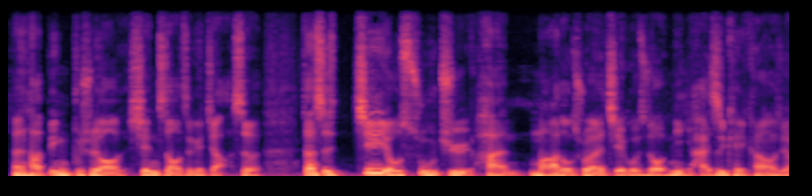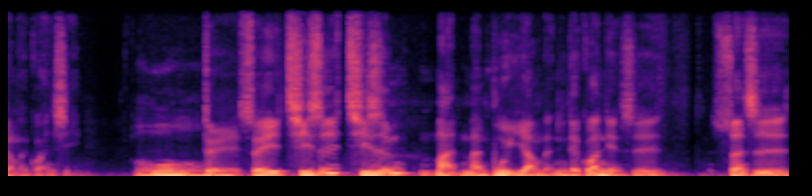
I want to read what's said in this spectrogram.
但是它并不需要先知道这个假设，但是皆由数据和 model 出来的结果之后，你还是可以看到这样的关系。哦，对，所以其实其实蛮蛮不一样的。你的观点是算是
